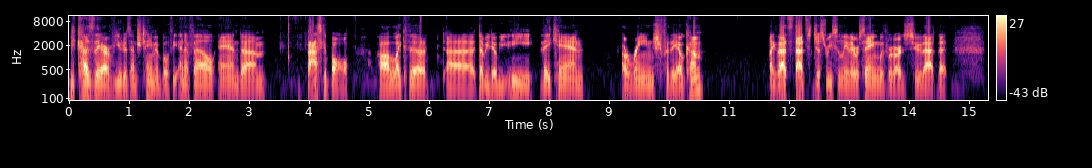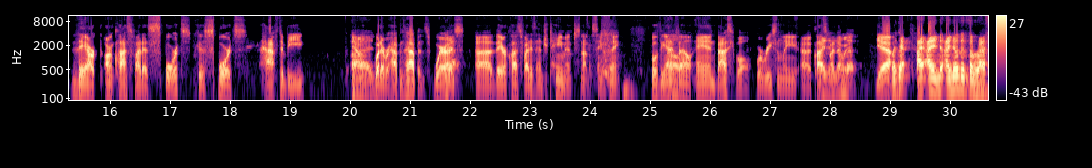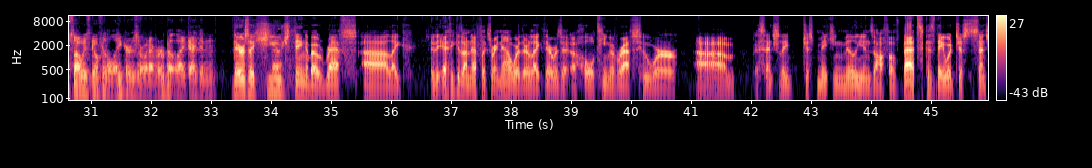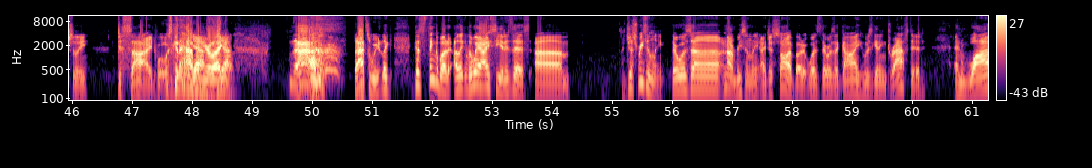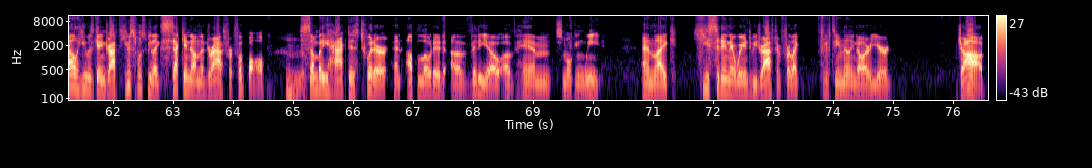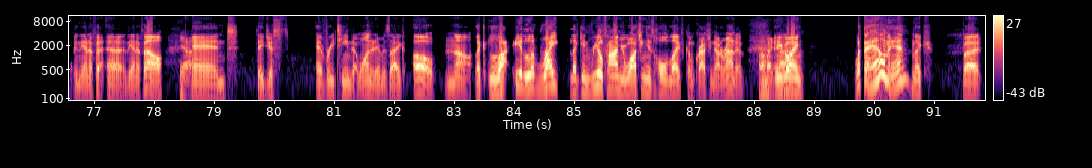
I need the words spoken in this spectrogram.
because they are viewed as entertainment, both the NFL and um, basketball, uh, like the uh, WWE, they can arrange for the outcome. Like that's that's just recently they were saying with regards to that that they are aren't classified as sports because sports have to be you know, Uh, whatever happens happens. Whereas uh, they are classified as entertainment. It's not the same thing. Both the Oh. NFL and basketball were recently uh, classified that way. that. Yeah, Like that, I, I I know that the refs always go for the Lakers or whatever, but like I didn't. there's a huge thing about refs. Uh, like I think it's on Netflix right now, where they're like there was a, a whole team of refs who were um, essentially just making millions off of bets because they would just essentially decide what was going to happen. Yeah, You're like, yeah. ah, that's weird. Like, because think about it. Like the way I see it is this. Um, just recently, there was uh not recently. I just saw about it. Was there was a guy who was getting drafted, and while he was getting drafted, he was supposed to be like second on the draft for football. Mhm. Somebody hacked his Twitter and uploaded a video of him smoking weed, and like he's sitting there waiting to be drafted for like fifteen million dollar a year job in the NFL. Uh, the NFL, Yeah. and they just every team that wanted him is like, oh no, like li- right, like in real time, you're watching his whole life come crashing down around him, Oh my and god. you're going, what the hell, man? Like, but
